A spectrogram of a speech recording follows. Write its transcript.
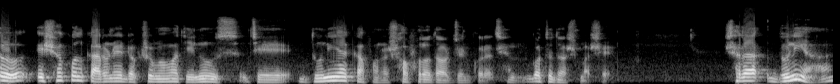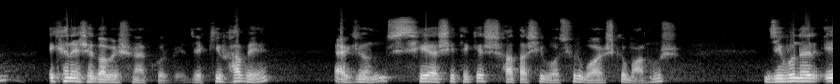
তো এ সকল কারণে ডক্টর মোহাম্মদ ইনুস যে দুনিয়া কাঁপানোর সফলতা অর্জন করেছেন গত দশ মাসে, সারা দুনিয়া এখানে এসে গবেষণা করবে যে কীভাবে একজন ছিয়াশি থেকে সাতাশি বছর বয়স্ক মানুষ জীবনের এ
